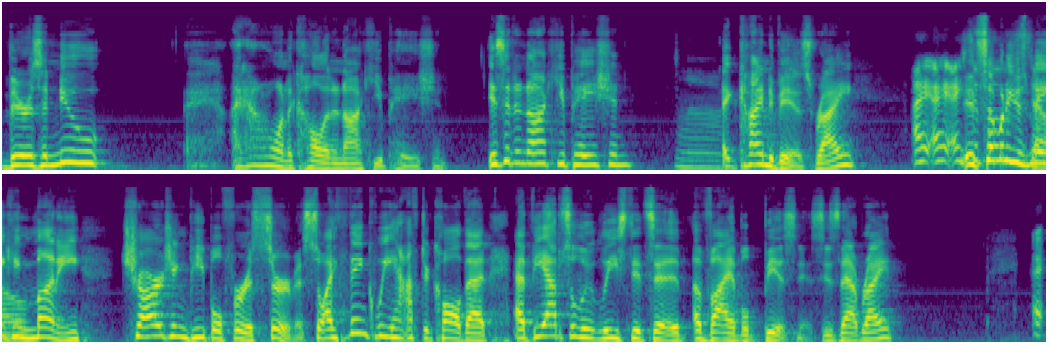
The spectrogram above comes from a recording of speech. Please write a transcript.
there's a new. I don't want to call it an occupation. Is it an occupation? Uh. It kind of is, right? I, I, I it's somebody who's so. making money charging people for a service. So I think we have to call that, at the absolute least, it's a, a viable business. Is that right? I,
